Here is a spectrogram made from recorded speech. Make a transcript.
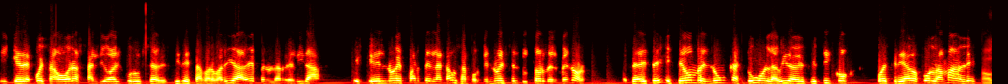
y que después ahora salió al cruce a decir estas barbaridades, pero la realidad es que él no es parte en la causa porque no es el tutor del menor. O sea, este, este hombre nunca estuvo en la vida de ese chico, fue criado por la madre, Ah,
